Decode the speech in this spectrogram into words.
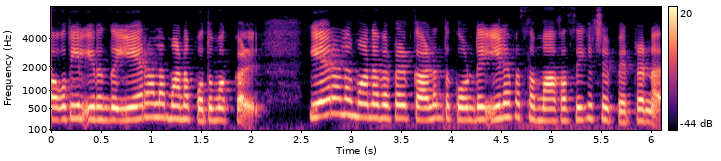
பகுதியில் இருந்து ஏராளமான பொதுமக்கள் ஏராளமானவர்கள் கலந்து கொண்டு இலவசமாக சிகிச்சை பெற்றனர்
